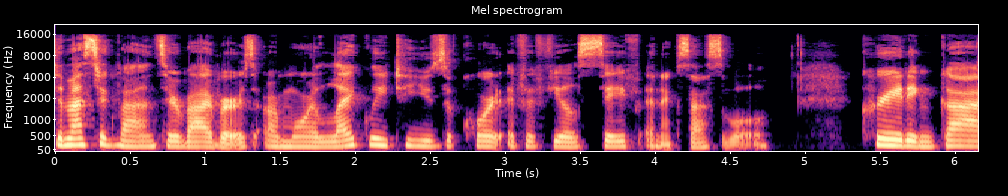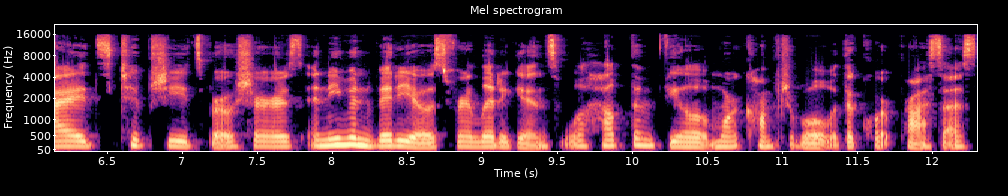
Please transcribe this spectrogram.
Domestic violence survivors are more likely to use the court if it feels safe and accessible. Creating guides, tip sheets, brochures, and even videos for litigants will help them feel more comfortable with the court process.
